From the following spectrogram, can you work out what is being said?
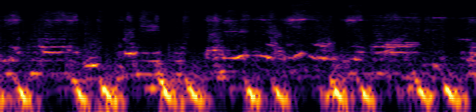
ఈ సంబరు తొమ్మిది నాని ఒక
